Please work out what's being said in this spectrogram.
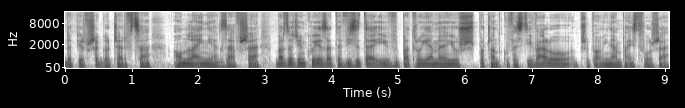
do 1 czerwca online jak zawsze. Bardzo dziękuję za tę wizytę i wypatrujemy już początku festiwalu. Przypominam Państwu, że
